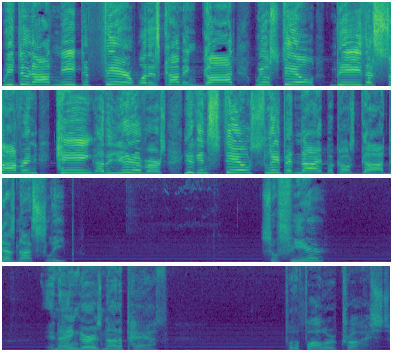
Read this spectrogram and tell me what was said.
We do not need to fear what is coming. God will still be the sovereign king of the universe. You can still sleep at night because God does not sleep. So, fear and anger is not a path for the follower of Christ.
